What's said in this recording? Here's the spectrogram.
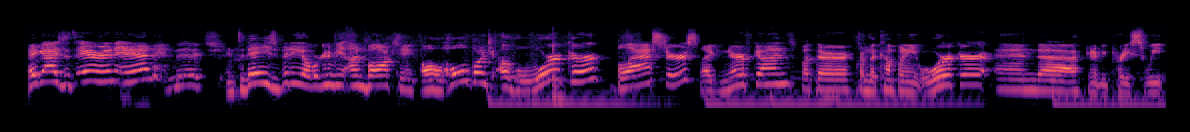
Hey guys, it's Aaron and Mitch. in today's video, we're gonna be unboxing a whole bunch of Worker blasters, like Nerf guns, but they're from the company Worker and uh, gonna be pretty sweet.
